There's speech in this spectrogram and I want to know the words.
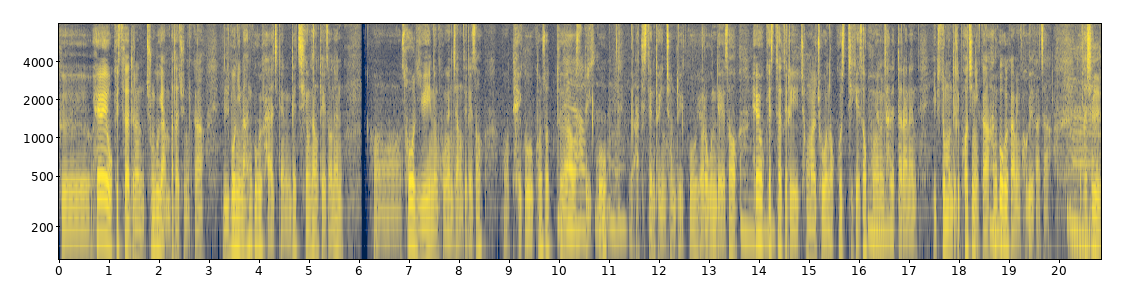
그 해외 오케스트라들은 중국이 안 받아주니까 일본이나 한국을 가야지 되는데 지금 상태에서는 어, 서울 이외에 있는 공연장들에서 어, 대구 콘서트 네, 하우스도 하우스. 있고 네. 아티센터 인천도 있고 여러 군데에서 음. 해외 오케스트라들이 정말 좋은 어쿠스틱에서 공연을 음. 잘했다라는 입소문들이 퍼지니까 한국을 가면 거길 가자. 아. 사실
